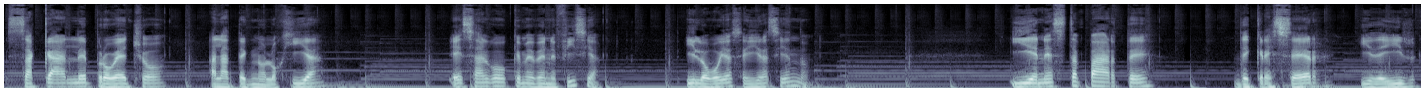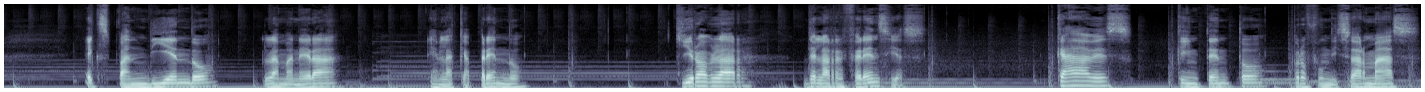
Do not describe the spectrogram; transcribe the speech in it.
sacarle provecho a la tecnología es algo que me beneficia y lo voy a seguir haciendo. Y en esta parte de crecer y de ir expandiendo la manera en la que aprendo, quiero hablar de las referencias. Cada vez que intento profundizar más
